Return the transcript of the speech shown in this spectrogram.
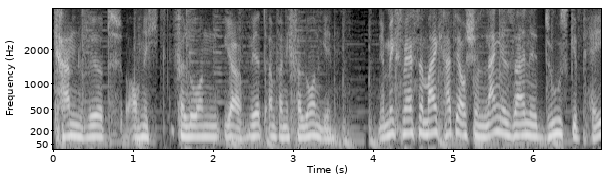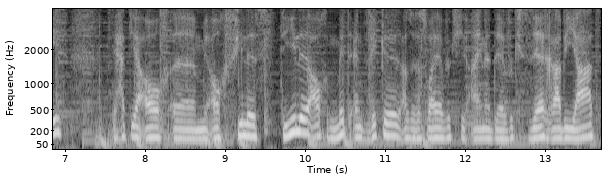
kann, wird auch nicht verloren, ja, wird einfach nicht verloren gehen. Der Mixmaster Mike hat ja auch schon lange seine Dues gepaid. Der hat ja auch, ähm, ja auch viele Stile auch mitentwickelt. Also das war ja wirklich einer, der wirklich sehr rabiat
